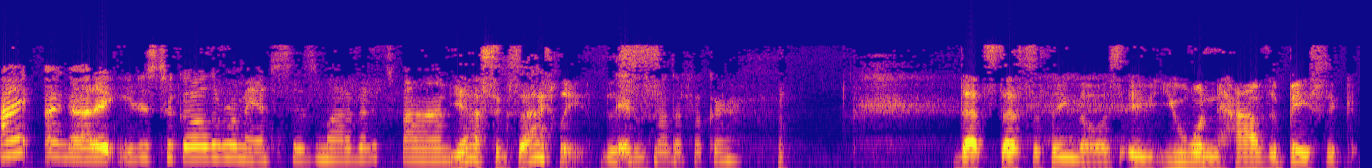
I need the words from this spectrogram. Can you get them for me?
I I got it. You just took all the romanticism out of it. It's fine. yes, exactly. This This is motherfucker. That's that's the thing though is if you wouldn't have the basic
